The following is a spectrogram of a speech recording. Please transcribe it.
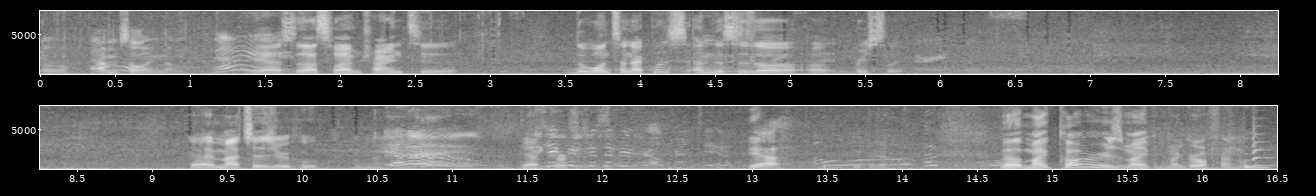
So I'm Oh. selling them. Nice. Yeah, so that's why I'm trying to. The one's a necklace and this is a, a bracelet. Yeah, it matches your hoop. you know? let's. Yeah, Can perfect. pictures of your girlfriend too? Yeah. Oh, that's cool. No, my cover is my my girlfriend. Look,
